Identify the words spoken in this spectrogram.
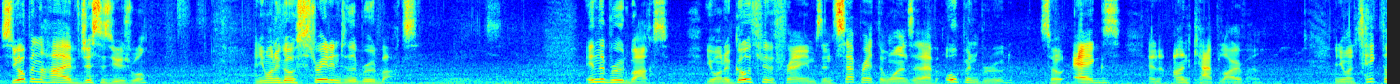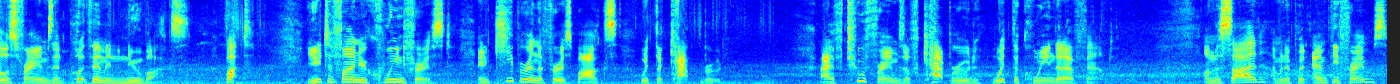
So you open the hive just as usual, and you want to go straight into the brood box. In the brood box, you want to go through the frames and separate the ones that have open brood, so eggs and uncapped larvae, and you want to take those frames and put them in a new box. But you need to find your queen first and keep her in the first box with the capped brood. I have two frames of capped brood with the queen that I've found. On the side, I'm going to put empty frames,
